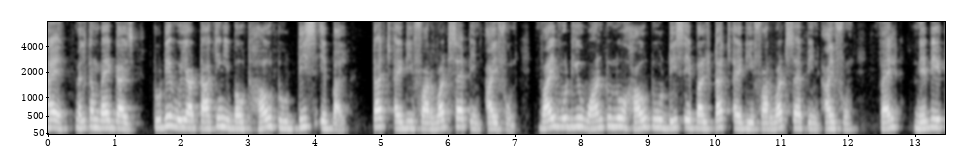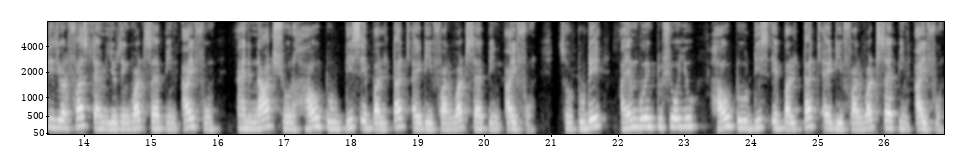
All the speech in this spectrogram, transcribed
Hi, welcome back guys. Today we are talking about how to disable Touch ID for WhatsApp in iPhone. Why would you want to know how to disable Touch ID for WhatsApp in iPhone? Well, maybe it is your first time using WhatsApp in iPhone and not sure how to disable Touch ID for WhatsApp in iPhone. So today I am going to show you how to disable Touch ID for WhatsApp in iPhone.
